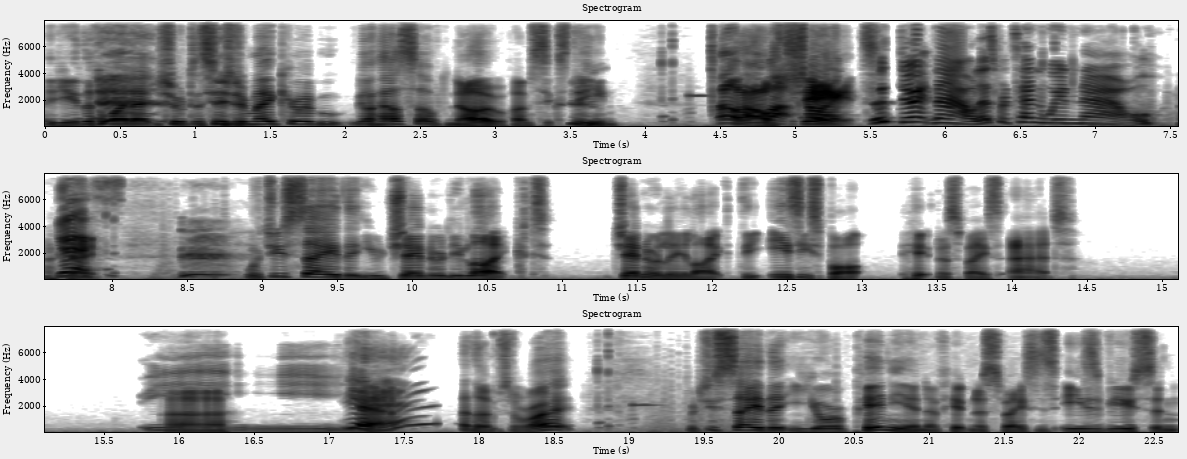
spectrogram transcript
you the financial decision maker in your household? No, I'm 16. Oh, Oh, fuck. All right, shit. let's do it now. Let's pretend we're now. Yes. Would you say that you generally liked, generally liked the Easy Spot Hypnospace ad? Uh, yeah. I thought it was alright. Would you say that your opinion of Hypnospace's ease of use and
